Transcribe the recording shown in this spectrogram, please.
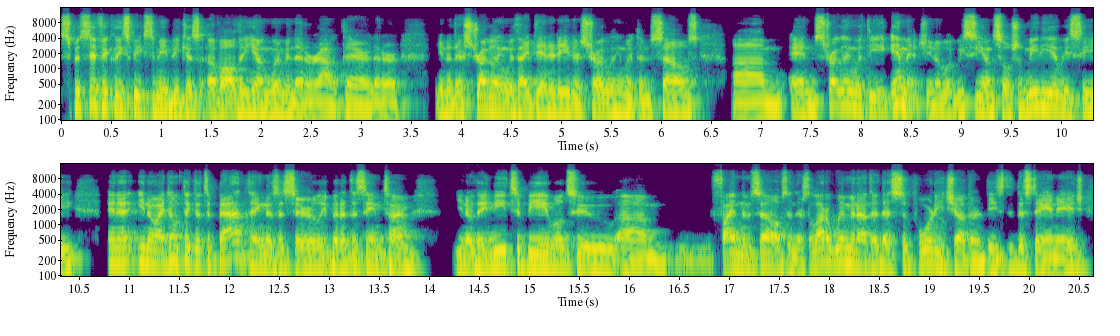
specifically speaks to me because of all the young women that are out there that are you know they're struggling with identity they're struggling with themselves um, and struggling with the image you know what we see on social media we see and uh, you know i don't think that's a bad thing necessarily but at the same time you know they need to be able to um, find themselves and there's a lot of women out there that support each other these this day and age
